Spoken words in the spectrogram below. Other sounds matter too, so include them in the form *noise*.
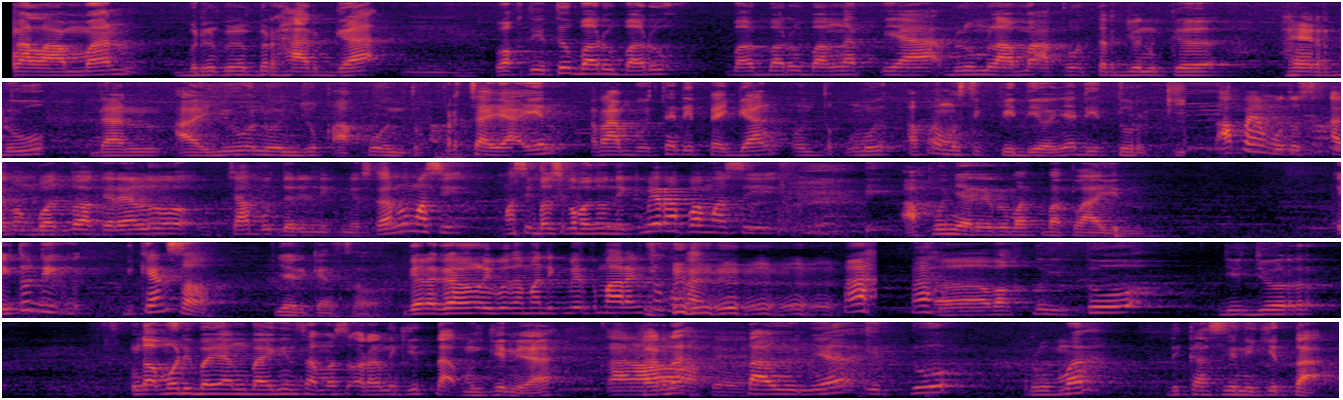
pengalaman bener-bener berharga. Waktu itu baru-baru baru-baru banget ya belum lama aku terjun ke hairdo dan Ayu nunjuk aku untuk percayain rambutnya dipegang untuk mu- apa musik videonya di Turki. Apa yang mutus emang buat lu akhirnya lu cabut dari Nick Mir? Sekarang lu masih masih masih kebantu Nick Mir apa masih Aku nyari rumah tempat lain. itu di di cancel? Jadi cancel. Gara-gara lu ribut sama Nick Mir kemarin itu bukan? *laughs* Eh, waktu itu jujur nggak mau dibayang-bayangin sama seorang Nikita mungkin ya. Kalau- Karena oke. tahunya itu rumah dikasih Nikita.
